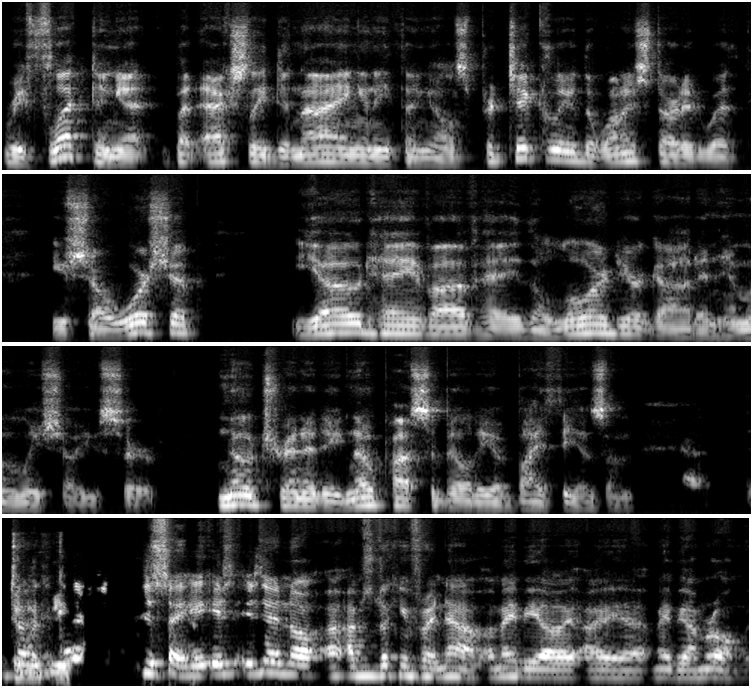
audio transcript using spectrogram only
reflecting it, but actually denying anything else, particularly the one I started with you shall worship Yod He Vav He, the Lord your God, and him only shall you serve. No Trinity, no possibility of bitheism. Uh, be- just say, is, is there not? I'm just looking for it now. Or Maybe I, I uh, maybe I'm wrong.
